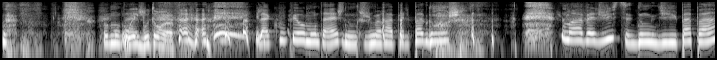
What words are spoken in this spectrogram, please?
au montage. Où est le bouton off? Il a coupé au montage, donc je me rappelle pas de grand chose. Je me rappelle juste donc du papa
